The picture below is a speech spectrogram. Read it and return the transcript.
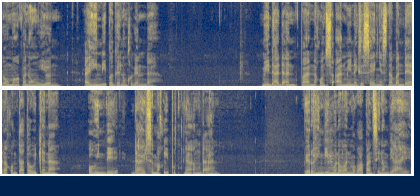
noong mga panahong iyon ay hindi pa ganong kaganda. May dadaan pa na kung saan may nagsisenyas na bandera kung tatawid ka na o hindi dahil sa makipot nga ang daan. Pero hindi mo naman mapapansin ang biyahe.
